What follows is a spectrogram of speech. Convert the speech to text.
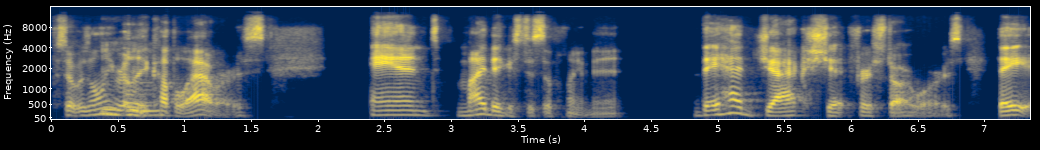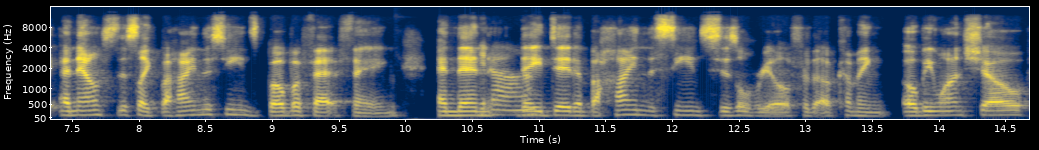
so it was only really a Mhm. couple hours. And my biggest disappointment, they had jack shit for Star Wars. They announced this like behind the scenes Boba Fett thing, and then Yeah. they did a behind the scenes sizzle reel for the upcoming Obi Wan show.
